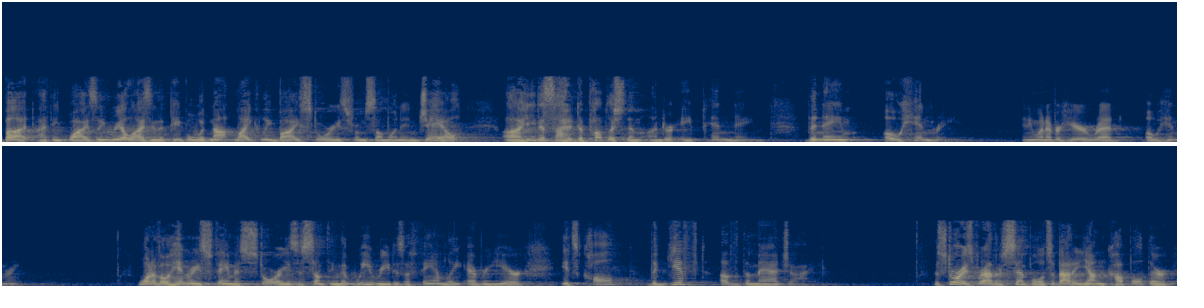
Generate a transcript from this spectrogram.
But I think wisely, realizing that people would not likely buy stories from someone in jail, uh, he decided to publish them under a pen name, the name O. Henry. Anyone ever here read O. Henry? One of O. Henry's famous stories is something that we read as a family every year. It's called The Gift of the Magi. The story is rather simple. It's about a young couple. They're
